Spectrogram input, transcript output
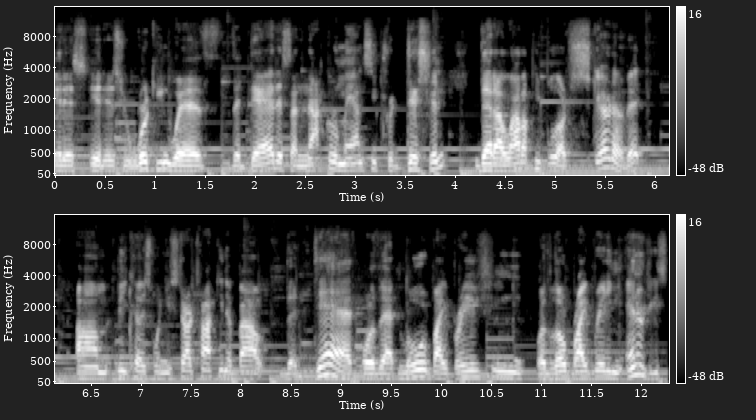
It is it is working with the dead. It's a necromancy tradition that a lot of people are scared of it. Um, because when you start talking about the dead or that lower vibration or the lower vibrating energies,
